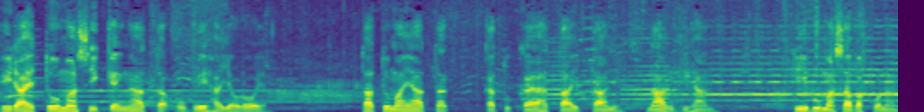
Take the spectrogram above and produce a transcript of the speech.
Hirahetuma sikengata oveja yauroya. Tatumayata katukaya taitane narudihan tibu masaba konan.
